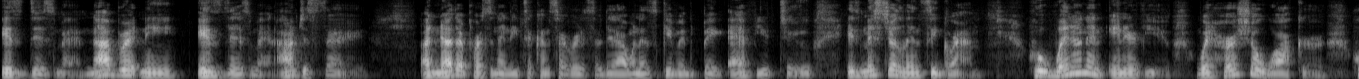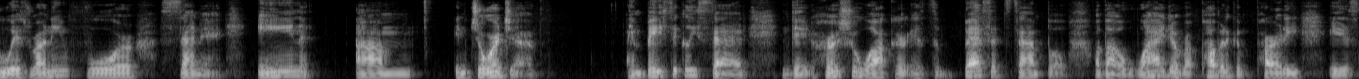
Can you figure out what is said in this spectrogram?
it's this man. Not Britney, it's this man. I'm just saying. Another person that needs a conservatorship that I want to give a big F you to is Mr. Lindsey Graham, who went on an interview with Herschel Walker, who is running for Senate in um, in Georgia and basically said that Herschel Walker is the best example about why the Republican Party is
